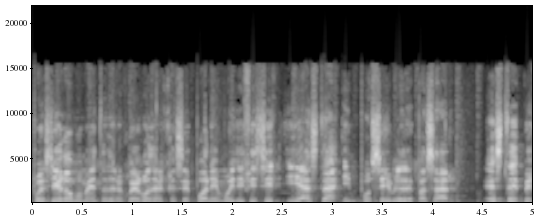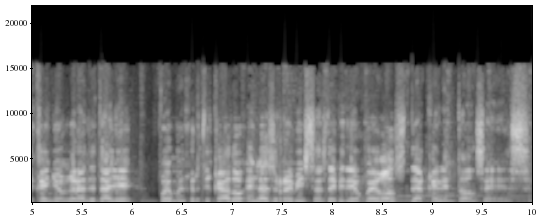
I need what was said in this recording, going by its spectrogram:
pues llega un momento en el juego en el que se pone muy difícil y hasta imposible de pasar. Este pequeño gran detalle fue muy criticado en las revistas de videojuegos de aquel entonces.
